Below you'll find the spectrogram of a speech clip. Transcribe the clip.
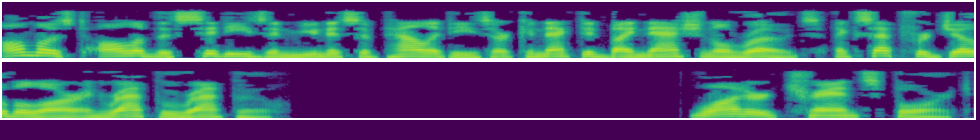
Almost all of the cities and municipalities are connected by national roads, except for Jovellar and Rapu Rapu. Water transport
